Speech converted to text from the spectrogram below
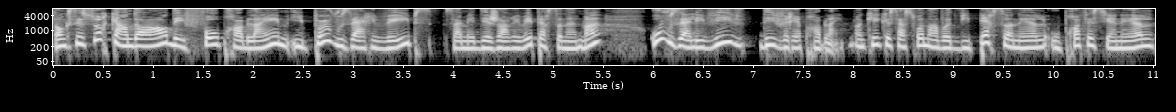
Donc, c'est sûr qu'en dehors des faux problèmes, il peut vous arriver, ça m'est déjà arrivé personnellement, où vous allez vivre des vrais problèmes, OK? Que ce soit dans votre vie personnelle ou professionnelle.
